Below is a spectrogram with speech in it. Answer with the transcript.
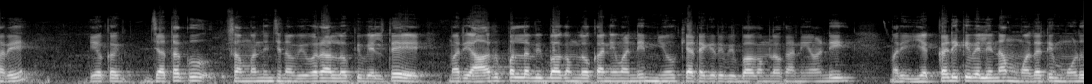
మరి ఈ యొక్క జతకు సంబంధించిన వివరాల్లోకి వెళ్తే మరి ఆరు పళ్ళ విభాగంలో కానివ్వండి న్యూ కేటగిరీ విభాగంలో కానివ్వండి మరి ఎక్కడికి వెళ్ళినా మొదటి మూడు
